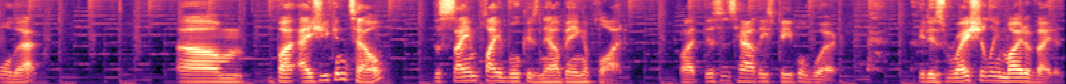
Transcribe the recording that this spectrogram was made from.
for that. Um, but as you can tell, the same playbook is now being applied. Right, this is how these people work. It is racially motivated.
